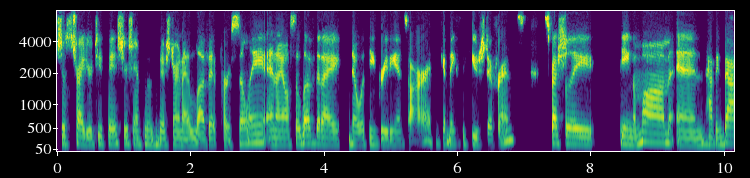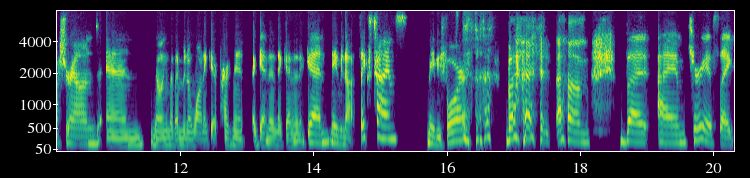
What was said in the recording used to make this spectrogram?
just tried your toothpaste, your shampoo and conditioner, and I love it personally. And I also love that I know what the ingredients are. I think it makes a huge difference, especially being a mom and having Bash around and knowing that I'm going to want to get pregnant again and again and again. Maybe not six times, maybe four. but um, but I'm curious, like,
